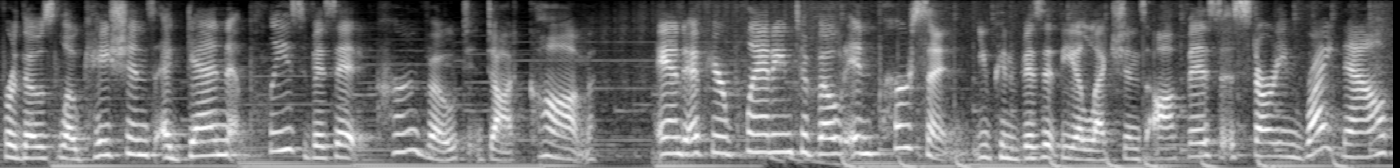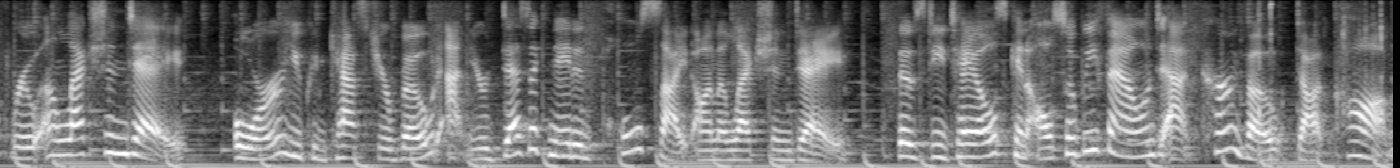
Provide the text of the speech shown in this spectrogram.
For those locations, again, please visit kernvote.com. And if you're planning to vote in person, you can visit the elections office starting right now through Election Day. Or you can cast your vote at your designated poll site on Election Day. Those details can also be found at kernvote.com.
